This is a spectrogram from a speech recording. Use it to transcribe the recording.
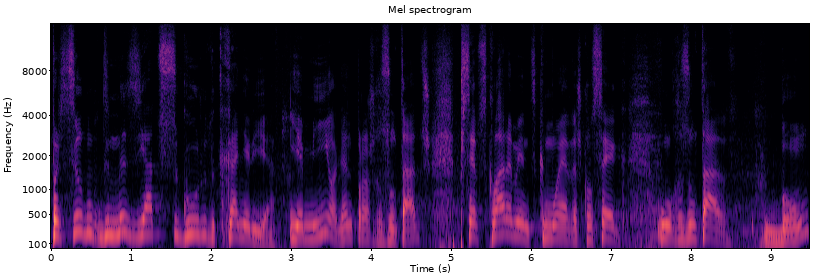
pareceu demasiado seguro de que ganharia. E a mim, olhando para os resultados, percebe-se claramente que Moedas consegue um resultado bom,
